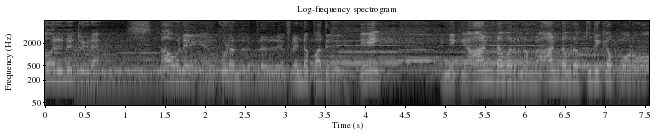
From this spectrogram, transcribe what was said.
அவர் நின்றுட்டுருக்கிறார் நான் உடனே என் கூட அந்த பிரதர் என் ஃப்ரெண்டை பார்த்துட்டு டேய் இன்னைக்கு ஆண்டவர் நம்ம ஆண்டவரை துதிக்க போகிறோம்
